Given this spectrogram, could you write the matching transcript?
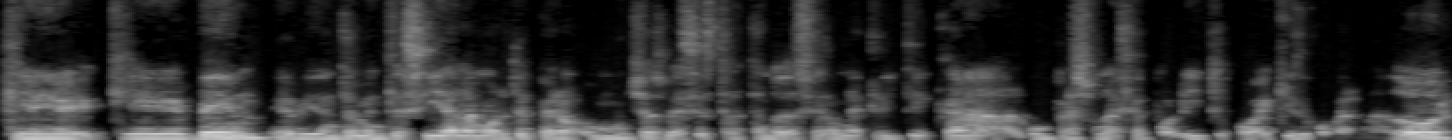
Que, ven, evidentemente, sí a la muerte, pero muchas veces tratando de hacer una crítica a algún personaje político, a X gobernador,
